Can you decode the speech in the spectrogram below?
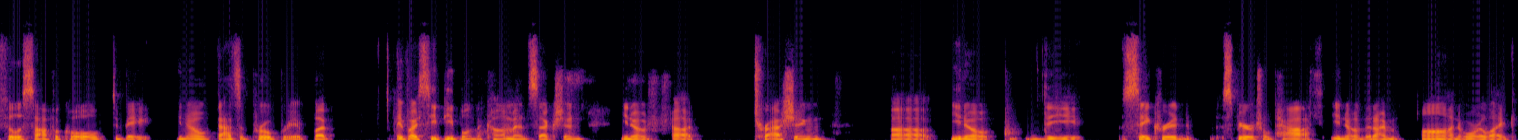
philosophical debate, you know, that's appropriate. But if I see people in the comment section, you know, uh, trashing, uh, you know, the sacred spiritual path you know that i'm on or like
